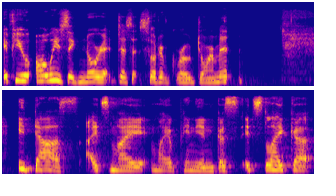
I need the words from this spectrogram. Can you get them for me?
if you always ignore it, does it sort of grow dormant? It does. It's my my opinion because it's like uh,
